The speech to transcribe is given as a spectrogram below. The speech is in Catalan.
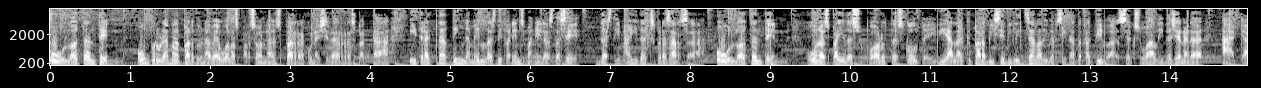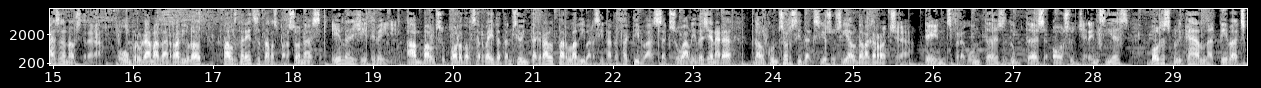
Olot entén, un programa per donar veu a les persones, per reconèixer, respectar i tractar dignament les diferents maneres de ser, d'estimar i d'expressar-se. Olot entén, un espai de suport, escolta i diàleg per visibilitzar la diversitat afectiva, sexual i de gènere a casa nostra. Un programa de Ràdio Olot pels drets de les persones LGTBI, amb el suport del Servei d'Atenció Integral per la Diversitat Afectiva, Sexual i de Gènere del Consorci d'Acció Social de la Garrotxa. Tens preguntes, dubtes o suggerències? Vols explicar la teva experiència?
